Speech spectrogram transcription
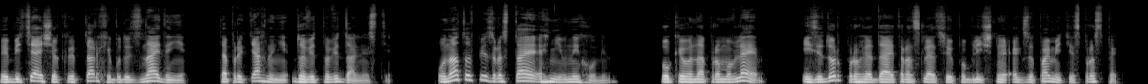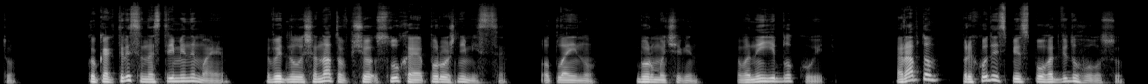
і обіцяє, що криптархи будуть знайдені та притягнені до відповідальності. У натовпі зростає гнівний гомін. Поки вона промовляє, Ізідор проглядає трансляцію публічної екзопам'яті з проспекту. Кокактриси на стрімі немає. Видно лише натовп, що слухає порожнє місце. От лайно, бурмоче він. Вони її блокують. Раптом приходить співспогад від голосу.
